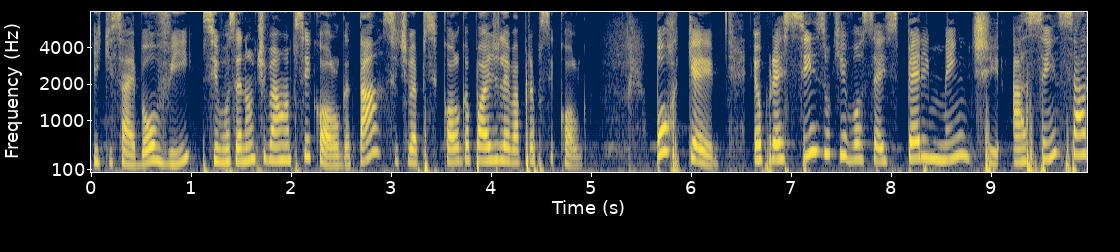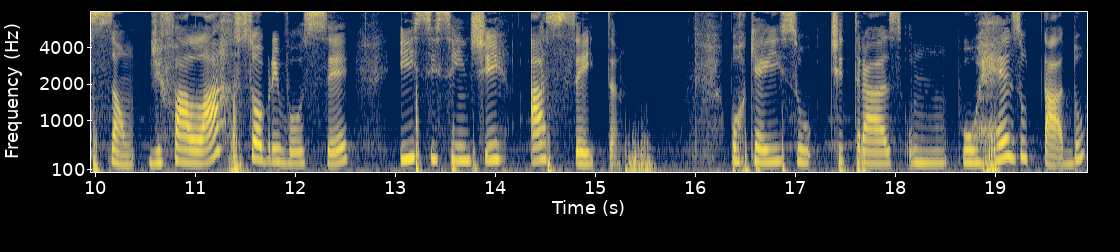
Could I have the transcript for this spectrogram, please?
e que saiba ouvir, se você não tiver uma psicóloga, tá? Se tiver psicóloga, pode levar para psicóloga. Porque eu preciso que você experimente a sensação de falar sobre você e se sentir aceita porque isso te traz um, o resultado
